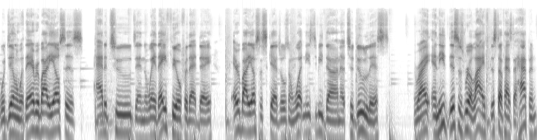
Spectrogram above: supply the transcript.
We're dealing with everybody else's attitudes and the way they feel for that day, everybody else's schedules and what needs to be done, a to do list right? And these, this is real life. This stuff has to happen.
